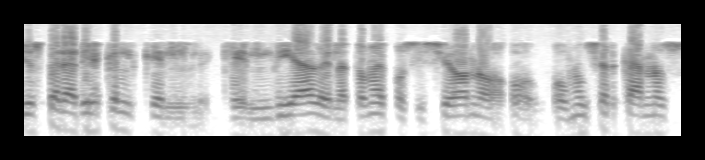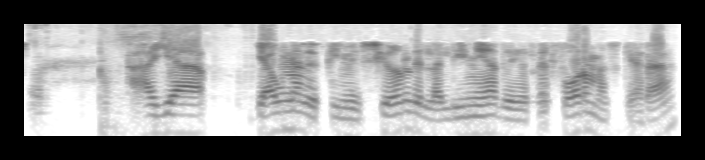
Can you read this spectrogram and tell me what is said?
Yo esperaría que el, que el, que el día de la toma de posición o, o, muy cercanos haya ya una definición de la línea de reformas que hará.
